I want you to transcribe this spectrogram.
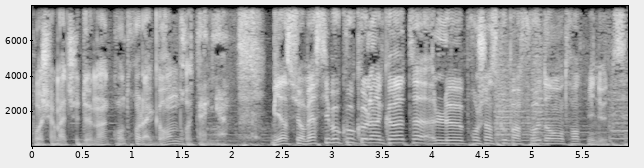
Prochain match demain contre la Grande-Bretagne. Bien sûr, merci beaucoup Colin Cotte. Le prochain scoop info dans 30 minutes.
